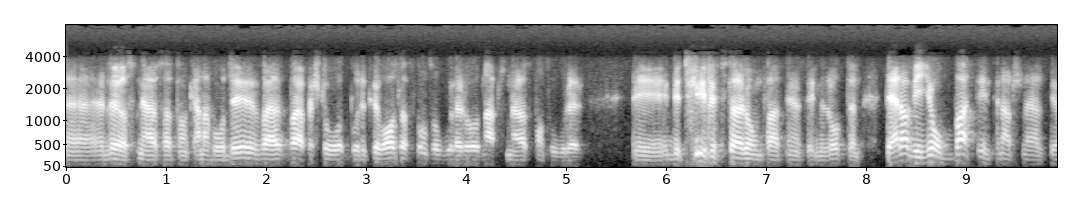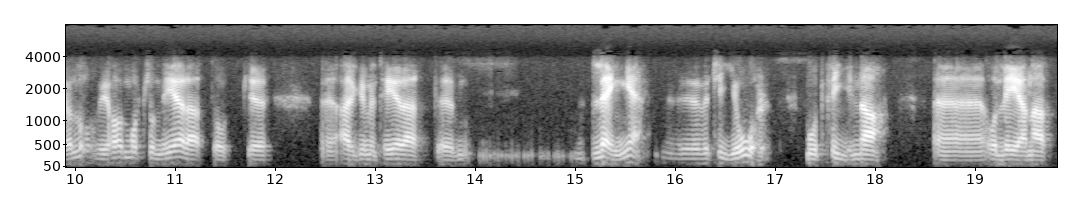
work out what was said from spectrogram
eh, lösningar så att de kan ha både, vad, vad jag förstår, både privata sponsorer och nationella sponsorer i betydligt större omfattning än simidrotten. Där har vi jobbat internationellt. Vi har, vi har motionerat och eh, argumenterat eh, länge, över tio år, mot FINA eh, och Lena att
